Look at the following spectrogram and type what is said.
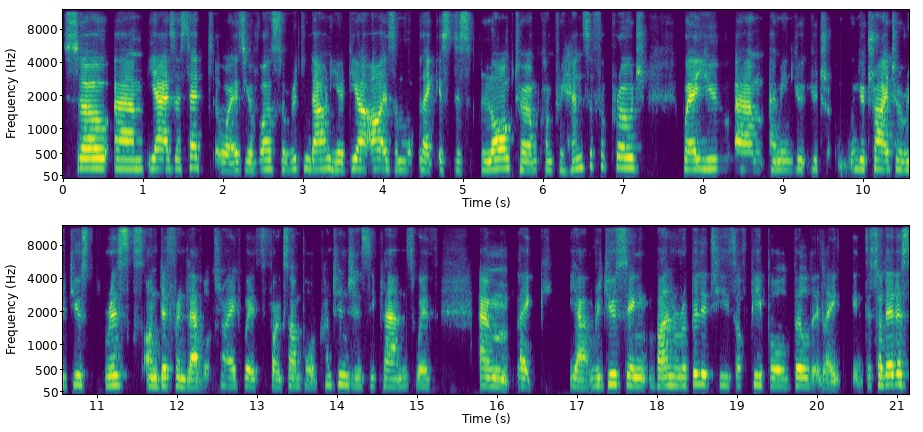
So um, yeah, as I said, or as you've also written down here, DRR is a like is this long-term comprehensive approach where you, um, I mean, you you tr you try to reduce risks on different levels, right? With, for example, contingency plans, with um, like yeah, reducing vulnerabilities of people, build it like so that is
